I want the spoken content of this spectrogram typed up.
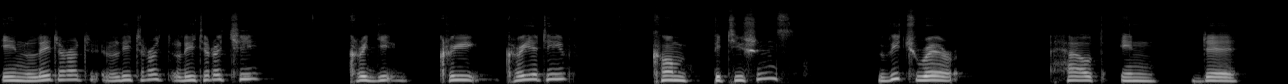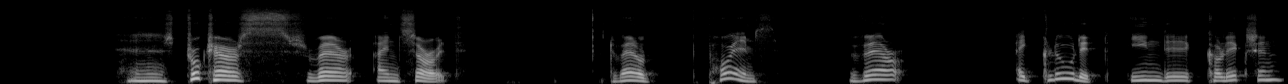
in literat- literat- literature cre- cre- creative competitions which were held in the uh, structures where I served. Twelve poems were included in the collection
